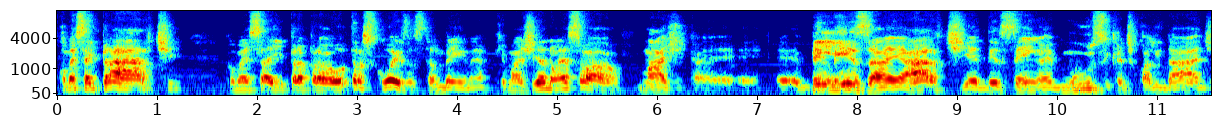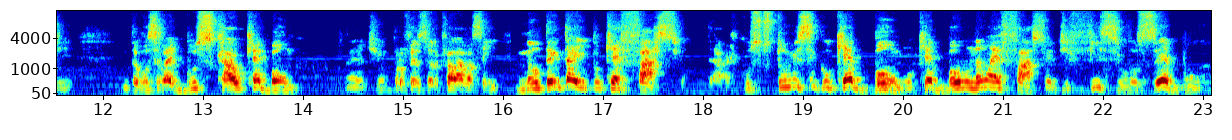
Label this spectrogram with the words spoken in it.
começa a ir para arte, começa a ir para outras coisas também, né? Porque magia não é só mágica, é, é, é beleza, é arte, é desenho, é música de qualidade. Então você vai buscar o que é bom. Né? Eu tinha um professor que falava assim: não tenta ir para o que é fácil. Acostume-se com o que é bom. O que é bom não é fácil, é difícil. Você é burro.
